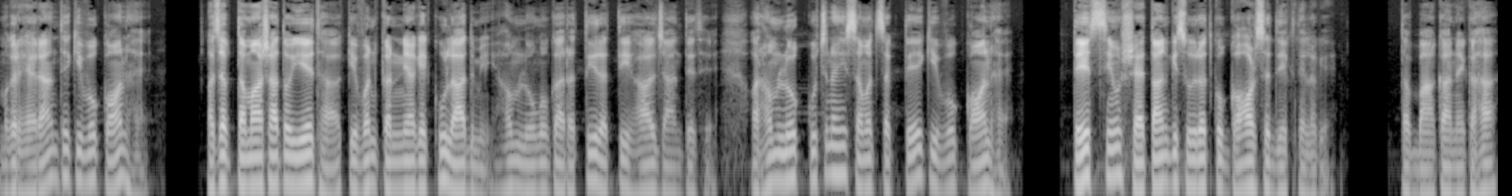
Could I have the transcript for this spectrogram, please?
मगर हैरान थे कि वो कौन है। अजब तमाशा तो ये था कि वन कन्या के कुल आदमी हम लोगों का रत्ती रत्ती हाल जानते थे और हम लोग कुछ नहीं समझ सकते कि वो कौन है। तेज सिंह शैतान की सूरत को गौर से देखने लगे। तब बांका ने कहा,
